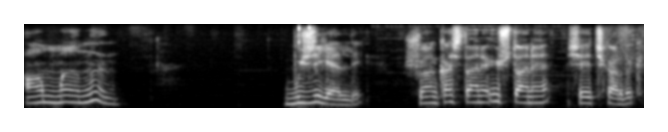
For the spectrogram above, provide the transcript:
Amanın. Buji geldi. Şu an kaç tane? 3 tane şey çıkardık.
